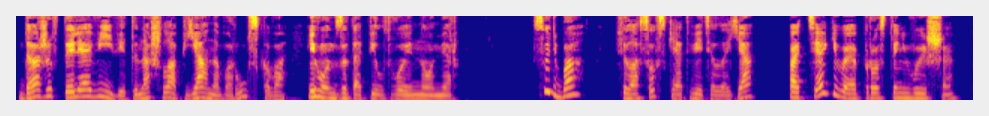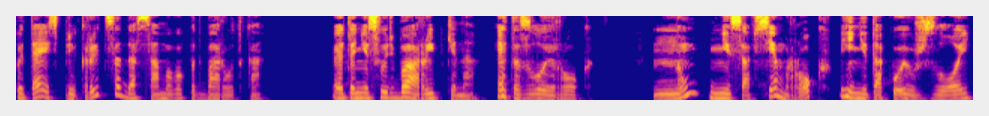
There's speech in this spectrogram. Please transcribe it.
Даже в Тель-Авиве ты нашла пьяного русского, и он затопил твой номер». «Судьба», — философски ответила я, подтягивая простынь выше, пытаясь прикрыться до самого подбородка. «Это не судьба Рыбкина, это злой рок». «Ну, не совсем рок и не такой уж злой».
